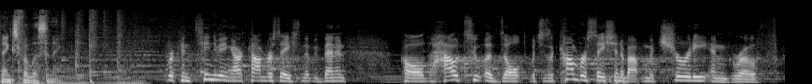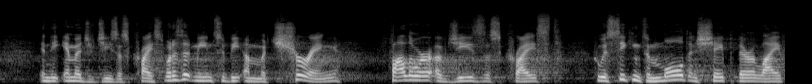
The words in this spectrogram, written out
Thanks for listening. We're continuing our conversation that we've been in called How to Adult, which is a conversation about maturity and growth in the image of Jesus Christ. What does it mean to be a maturing follower of Jesus Christ who is seeking to mold and shape their life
